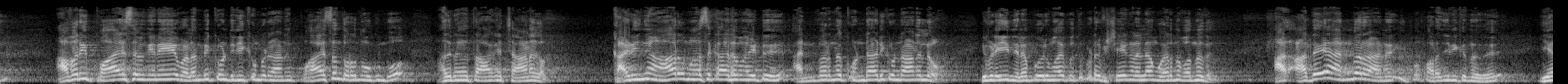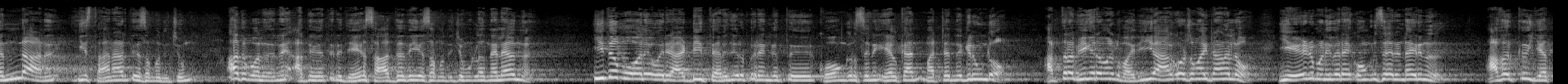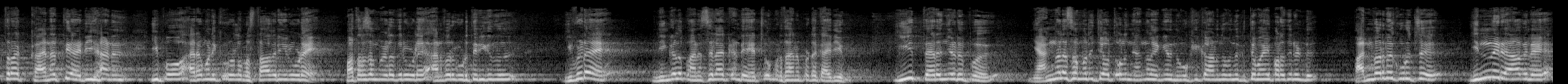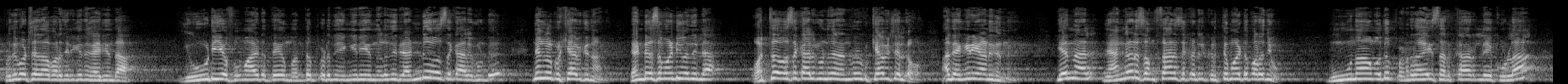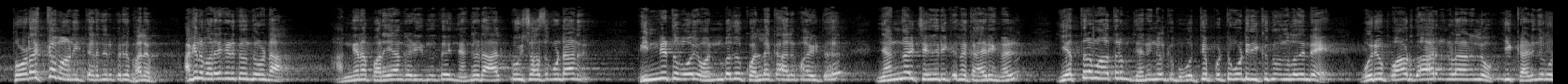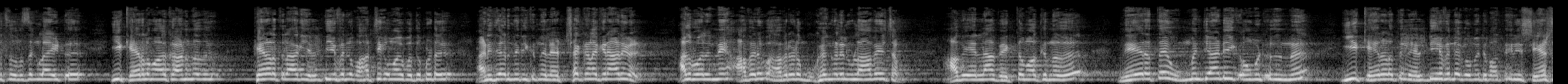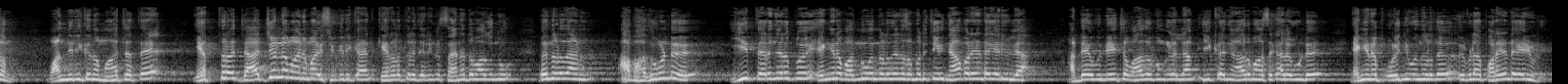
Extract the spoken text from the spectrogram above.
അവർ ഈ പായസം ഇങ്ങനെ വിളമ്പിക്കൊണ്ടിരിക്കുമ്പോഴാണ് പായസം തുറന്നു നോക്കുമ്പോൾ അതിനകത്ത് ആകെ ചാണകം. കഴിഞ്ഞ ആറു മാസക്കാലമായിട്ട് അൻവറിനെ കൊണ്ടാടിക്കൊണ്ടാണല്ലോ ഇവിടെ ഈ നിലമ്പൂരുമായി ബന്ധപ്പെട്ട വിഷയങ്ങളെല്ലാം ഉയർന്നു വന്നത്. അതേ അൻവറാണ് ഇപ്പോൾ പറഞ്ഞിരിക്കുന്നത് എന്താണ് ഈ സ്ഥാനാർത്ഥിയെ സംബന്ധിച്ചും അതുപോലെ തന്നെ അദ്ദേഹത്തിന്റെ ജയസാധ്യതയെ സംബന്ധിച്ചുമുള്ള നിലയെന്ന്. ഇതുപോലെ ഒരു അടി തെരഞ്ഞെടുപ്പ് രംഗത്ത് കോൺഗ്രസിന് ഏൽക്കാൻ മറ്റെന്തെങ്കിലും ഉണ്ടോ? അത്ര ഭീകരമായിട്ട് വലിയ ആഘോഷമായിട്ടാണല്ലോ ഈ ഏഴ് മണിവരെ കോൺഗ്രസ്സുകാരുണ്ടായിരുന്നത്. അവർക്ക് എത്ര കനത്തെ അടിയാണ് ഇപ്പോൾ അരമണിക്കൂറുള്ള പ്രസ്താവനയിലൂടെ പത്രസമ്മേളനത്തിലൂടെ അൻവർ കൊടുത്തിരിക്കുന്നത്. ഇവിടെ നിങ്ങൾ മനസ്സിലാക്കേണ്ട ഏറ്റവും പ്രധാനപ്പെട്ട കാര്യം ഈ തെരഞ്ഞെടുപ്പ് ഞങ്ങളെ സംബന്ധിച്ചിടത്തോളം ഞങ്ങൾ എങ്ങനെ നോക്കിക്കാണുന്നുവെന്ന് കൃത്യമായി പറഞ്ഞിട്ടുണ്ട്. അൻവറിനെ കുറിച്ച് ഇന്ന് രാവിലെ പ്രതിപക്ഷ നേതാവ് പറഞ്ഞിരിക്കുന്ന കാര്യം എന്താ? യു ഡി എഫുമായിട്ട് അദ്ദേഹം ബന്ധപ്പെടുന്നത് എങ്ങനെയെന്നുള്ളത് രണ്ട് ദിവസക്കാലം കൊണ്ട് ഞങ്ങൾ പ്രഖ്യാപിക്കുന്നതാണ്. രണ്ട് ദിവസം വേണ്ടി വന്നില്ല. ഒറ്റ ദിവസക്കാലം കൊണ്ട് അൻവർ പ്രഖ്യാപിച്ചല്ലോ. അതെങ്ങനെയാണ് എന്ന്. എന്നാൽ ഞങ്ങളുടെ സംസ്ഥാന സെക്രട്ടറി കൃത്യമായിട്ട് പറഞ്ഞു. മൂന്നാമത് പിണറായി സർക്കാരിലേക്കുള്ള തുടക്കമാണ് ഈ തെരഞ്ഞെടുപ്പിന്റെ ഫലം. അങ്ങനെ പറയാൻ കഴിയുന്നത് എന്തുകൊണ്ടാ? അങ്ങനെ പറയാൻ കഴിയുന്നത് ഞങ്ങളുടെ ആത്മവിശ്വാസം കൊണ്ടാണ്. പിന്നിട്ട് പോയി ഒൻപത് കൊല്ലക്കാലമായിട്ട് ഞങ്ങൾ ചെയ്തിരിക്കുന്ന കാര്യങ്ങൾ എത്രമാത്രം ജനങ്ങൾക്ക് ബോധ്യപ്പെട്ടുകൊണ്ടിരിക്കുന്നു എന്നുള്ളതിന്റെ ഒരുപാട് ഉദാഹരണങ്ങളാണല്ലോ ഈ കഴിഞ്ഞ കുറച്ച് ദിവസങ്ങളായിട്ട് ഈ കേരളമാകെ കാണുന്നത്. കേരളത്തിലാകെ എൽ ഡി എഫിന്റെ വാർഷികവുമായി ബന്ധപ്പെട്ട് അണിചേർന്നിരിക്കുന്ന ലക്ഷക്കണക്കിന് ആളുകൾ. അതുപോലെ തന്നെ അവർ അവരുടെ മുഖങ്ങളിലുള്ള ആവേശം. അവയെല്ലാം വ്യക്തമാക്കുന്നത് നേരത്തെ ഉമ്മൻചാണ്ടി ഗവൺമെന്റിൽ നിന്ന് ഈ കേരളത്തിൽ എൽ ഡി എഫിന്റെ ഗവൺമെന്റ് വന്നതിന് ശേഷം വന്നിരിക്കുന്ന മാറ്റത്തെ എത്ര ജാജ്വല്യമാനമായി സ്വീകരിക്കാൻ കേരളത്തിലെ ജനങ്ങൾ സന്നദ്ധമാകുന്നു എന്നുള്ളതാണ്. അപ്പം അതുകൊണ്ട് ഈ തെരഞ്ഞെടുപ്പ് എങ്ങനെ വന്നു എന്നുള്ളതിനെ സംബന്ധിച്ച് ഞാൻ പറയേണ്ട കാര്യമില്ല. അദ്ദേഹം ഉന്നയിച്ച വാദമുകളെല്ലാം ഈ കഴിഞ്ഞ ആറുമാസക്കാലം കൊണ്ട് എങ്ങനെ പൊളിഞ്ഞു എന്നുള്ളത് ഇവിടെ പറയേണ്ട കാര്യമുണ്ട്.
